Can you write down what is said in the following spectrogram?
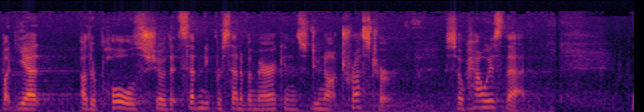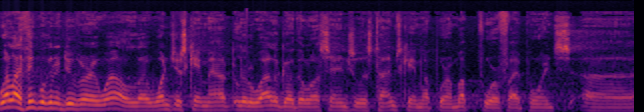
but yet other polls show that 70% of Americans do not trust her. So, how is that? Well, I think we're going to do very well. Uh, one just came out a little while ago. The Los Angeles Times came up where I'm up four or five points. Uh,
